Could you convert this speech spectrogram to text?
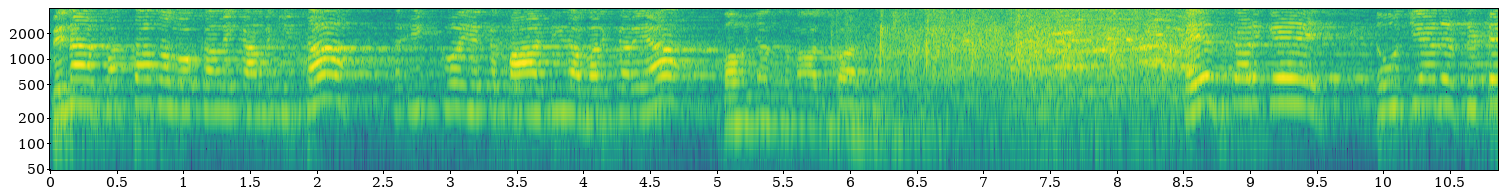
ਬਿਨਾਂ ਸੱਤਾ ਤੋਂ ਲੋਕਾਂ ਲਈ ਕੰਮ ਕੀਤਾ ਤਾਂ ਇੱਕੋ ਇੱਕ ਪਾਰਟੀ ਦਾ ਵਰਕਰ ਆ, ਬਹੁਜਨ ਸਮਾਜ ਪਾਰਟੀ। ਇਸ ਕਰਕੇ ਦੂਜਿਆਂ ਦੇ ਸਿੱਟੇ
